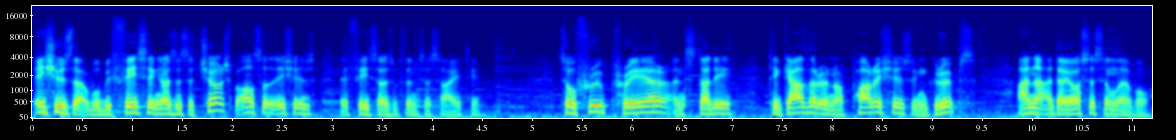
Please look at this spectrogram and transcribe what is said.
issues that will be facing us as a church, but also the issues that face us within society. So through prayer and study, to gather in our parishes and groups and at a diocesan level,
